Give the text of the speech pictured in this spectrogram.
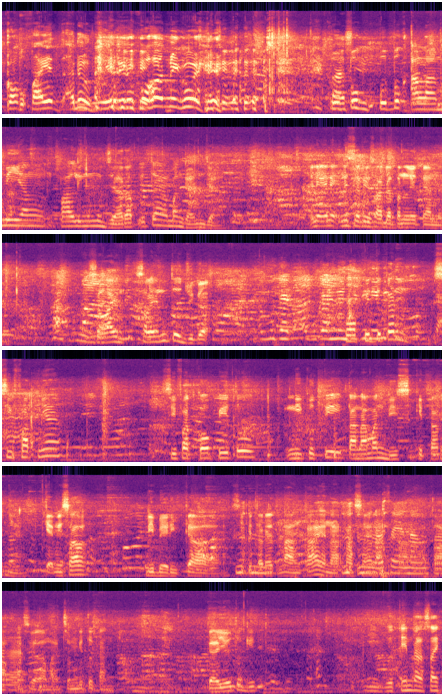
Kok pahit? Aduh ini pohon nih gue. Pupuk pupuk alami yang paling mujarab itu emang ganja. Ini ini, ini serius ada penelitiannya. Selain selain itu juga kopi itu kan sifatnya sifat kopi itu ngikuti tanaman di sekitarnya. Kayak misal Liberica sekitarnya nangka ya nah, rasanya nangka, nangka. apa segala macam gitu kan. Gayo tuh gitu. Ngikutin rasa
